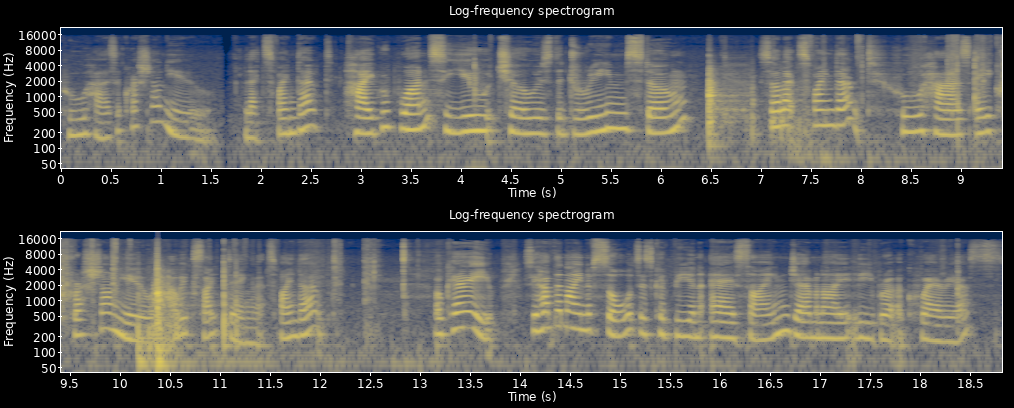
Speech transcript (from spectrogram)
who has a crush on you? Let's find out. Hi group one, so you chose the dream stone. So let's find out who has a crush on you. How exciting. Let's find out. Okay, so you have the Nine of Swords. This could be an air sign, Gemini, Libra, Aquarius.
